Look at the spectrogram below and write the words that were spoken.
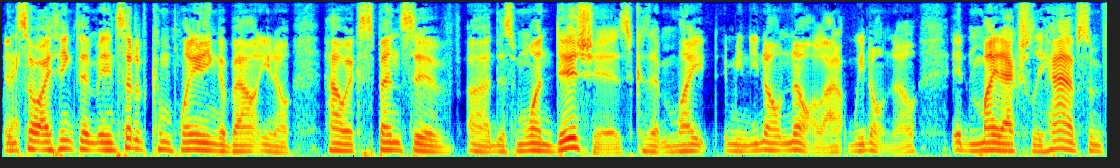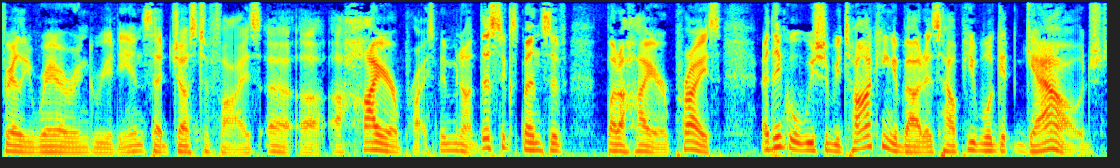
and right. so I think that instead of complaining about you know how expensive uh, this one dish is, because it might, I mean, you don't know, we don't know, it might actually have some fairly rare ingredients that justifies a, a, a higher price. Maybe not this expensive, but a higher price. I think what we should be talking about is how people get gouged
